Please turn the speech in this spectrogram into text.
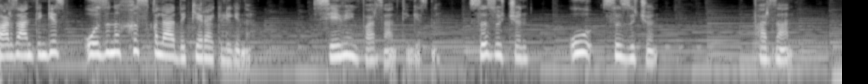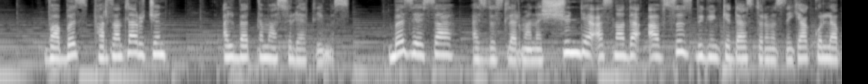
farzandingiz o'zini his qiladi kerakligini. Seving farzandingizni. Siz uchun u siz uchun. Farzand. Va biz farzandlar uchun albatta mas'uliyatlimiz. Biz esa aziz do'stlar mana shunday asnoda afsus bugungi dasturimizni yakunlab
